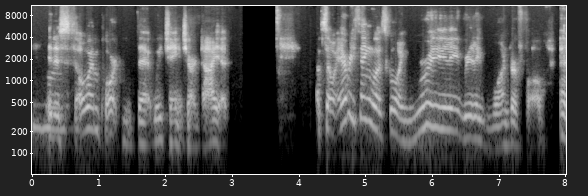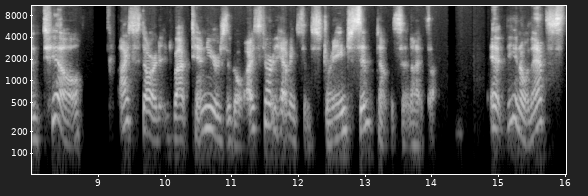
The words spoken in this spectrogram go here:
it Mhm. is so important that we change our diet. So everything was going really, really wonderful until I started about 10 years ago. I started having some strange symptoms, and I thought, and you know, that's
